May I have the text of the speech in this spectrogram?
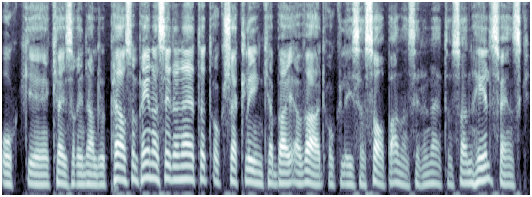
och eh, Kajsa Rinaldo Persson på ena sidan nätet och Jacqueline Kabay Avad och Lisa Saab på andra sidan nätet. Så en helsvensk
